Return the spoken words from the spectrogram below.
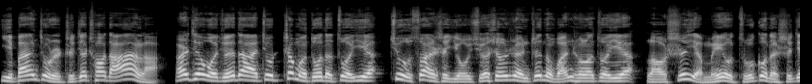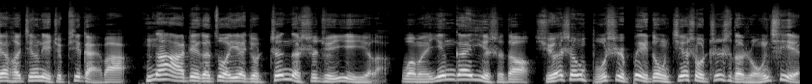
一般就是直接抄答案了，而且我觉得就这么多的作业，就算是有学生认真的完成了作业，老师也没有足够的时间和精力去批改吧？那这个作业就真的失去意义了。我们应该意识到，学生不是被动接受知识的容器，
